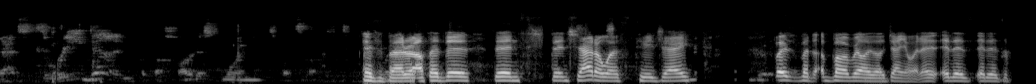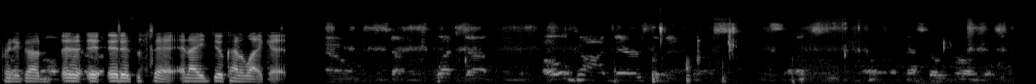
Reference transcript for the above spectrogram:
that's three done. But the hardest one is what's left. It's better outfit than than than Shadow was TJ. But but but really though, genuine. It, it is it is a pretty good. It, it, it is a fit, and I do kind of like it. Now, it's got reflect up. and- Oh god, there's the necklace. So I guess go for a whisper.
